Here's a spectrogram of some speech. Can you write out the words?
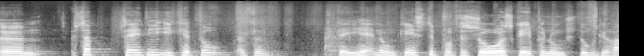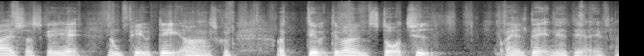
Øhm, så sagde de, I kan få, altså, skal I have nogle gæsteprofessorer, skal I på nogle studierejser, skal I have nogle PUD'er? Og det, det var en stor tid. Realdania derefter.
